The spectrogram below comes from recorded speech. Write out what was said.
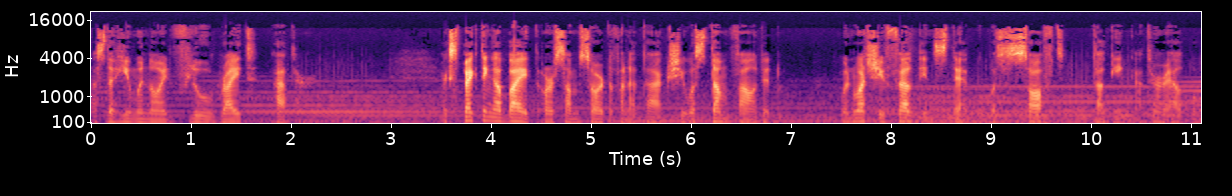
as the humanoid flew right at her. Expecting a bite or some sort of an attack, she was dumbfounded when what she felt instead was a soft tugging at her elbow.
